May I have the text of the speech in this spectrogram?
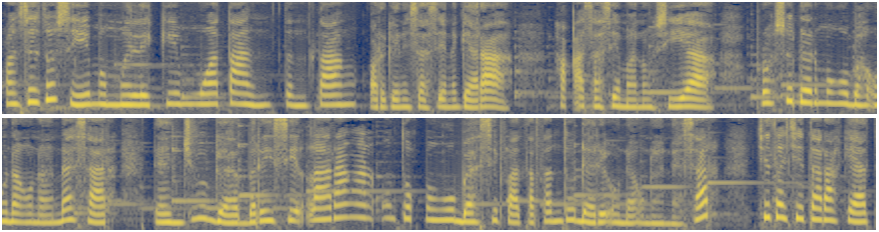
Konstitusi memiliki muatan tentang organisasi negara, hak asasi manusia, prosedur mengubah undang-undang dasar, dan juga berisi larangan untuk mengubah sifat tertentu dari undang-undang dasar, cita-cita rakyat,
